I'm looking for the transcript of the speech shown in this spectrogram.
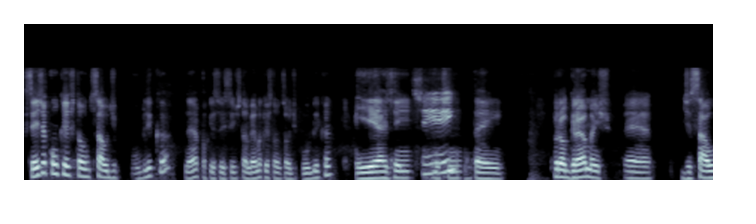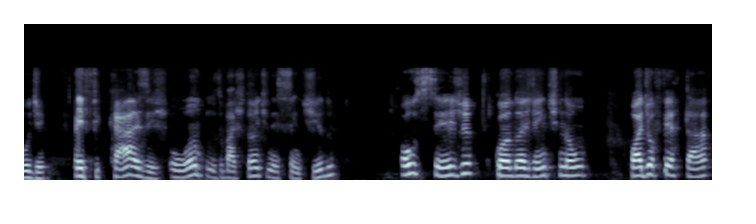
seja com questão de saúde pública, né? Porque suicídio também é uma questão de saúde pública e a gente, a gente tem programas é, de saúde eficazes ou amplos o bastante nesse sentido, ou seja, quando a gente não pode ofertar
